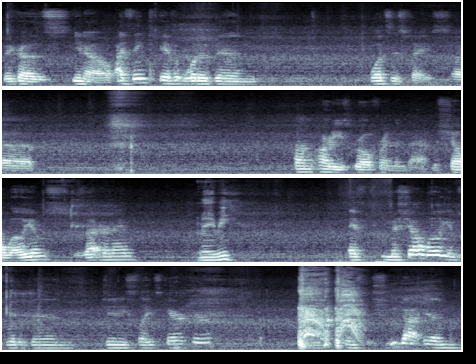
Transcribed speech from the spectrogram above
Because, you know, I think if it would have been what's his face? Uh, Tom Hardy's girlfriend in that. Michelle Williams, is that her name? Maybe. if Michelle Williams would have been Jenny Slate's character, she got him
